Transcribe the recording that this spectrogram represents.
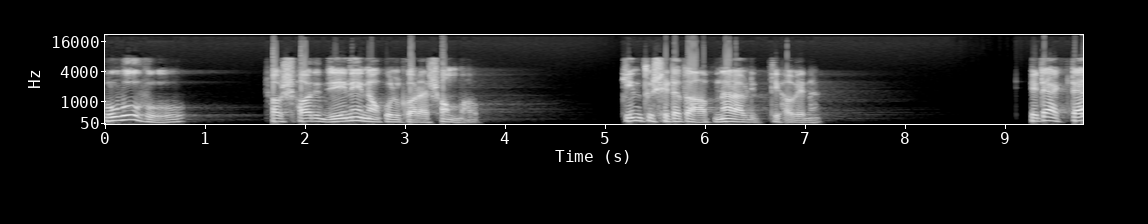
হুবহু সব স্বর জেনে নকল করা সম্ভব। কিন্তু সেটা তো আপনার আবৃত্তি হবে না। সেটা একটা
